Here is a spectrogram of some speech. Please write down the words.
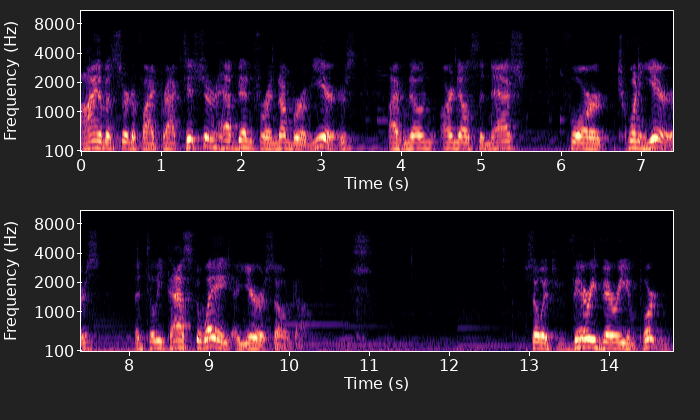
I am a certified practitioner, have been for a number of years. I've known R. Nelson Nash for 20 years until he passed away a year or so ago. So it's very, very important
